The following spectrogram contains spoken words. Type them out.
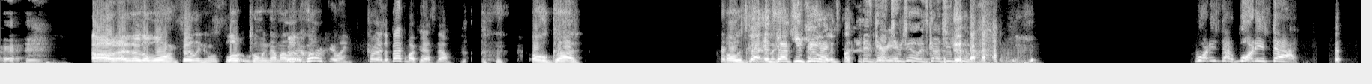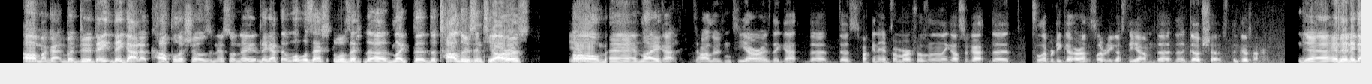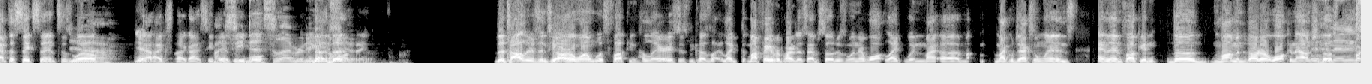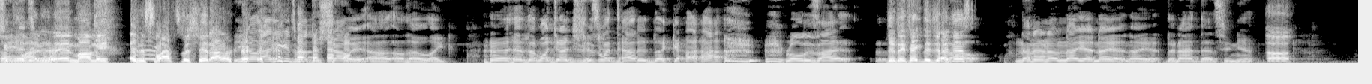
Oh, there- there's a warm feeling float going down my There's leg. a warm feeling coming out the back of my pants now. Oh God. Oh, it's got It's it's like, got you too. guys, It's fucking It's got you too. It's got you too. What is that? What is that? Oh my god! But dude, they they got a couple of shows in this one. They they got the what was that? What was that? Uh, like the the toddlers and tiaras. Yeah. Oh man, They like got toddlers and tiaras. They got the those fucking infomercials, and then they also got the celebrity go or the celebrity ghost, the um the the ghost shows, the ghost hunters. yeah, and then they got the Sixth Sense as well. Yeah. Yeah, like, like I see I dead see people. dead celebrities. The- the- Yeah. The toddlers and tiara one was fucking hilarious, just because like like my favorite part of this episode is when they're walk like when my uh M- Michael Jackson wins. And then fucking the mom and the daughter are walking out, and she goes, it's "Fucking didn't win, mommy," and just slaps the shit out of her. You know, I think it's about to show it. Uh, although, like, the one judge just went down and like rolled his eye. Did they take the judges? About- No, no, no, not yet, not yet, not yet. They're not that soon yet. Uh,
